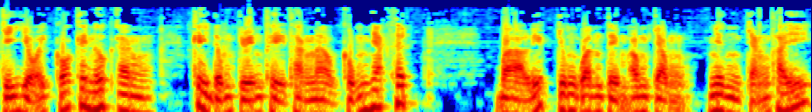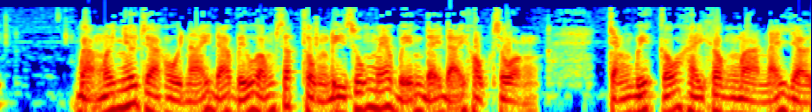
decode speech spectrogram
Chỉ giỏi có cái nước ăn, khi đụng chuyện thì thằng nào cũng nhắc hết. Bà liếc chung quanh tìm ông chồng, nhưng chẳng thấy. Bà mới nhớ ra hồi nãy đã biểu ổng sách thùng đi xuống mé biển để đãi hột xoàn. Chẳng biết có hay không mà nãy giờ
